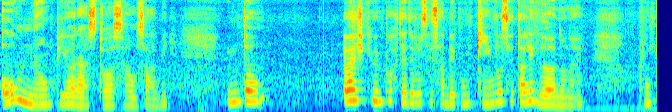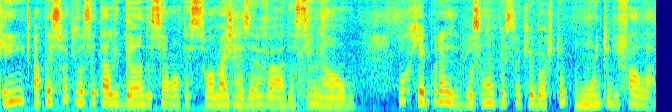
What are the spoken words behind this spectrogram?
ou não piorar a situação, sabe? Então, eu acho que o importante é você saber com quem você tá ligando, né? com quem a pessoa que você está lidando, se é uma pessoa mais reservada, se não. Porque, por exemplo, eu sou uma pessoa que eu gosto muito de falar.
